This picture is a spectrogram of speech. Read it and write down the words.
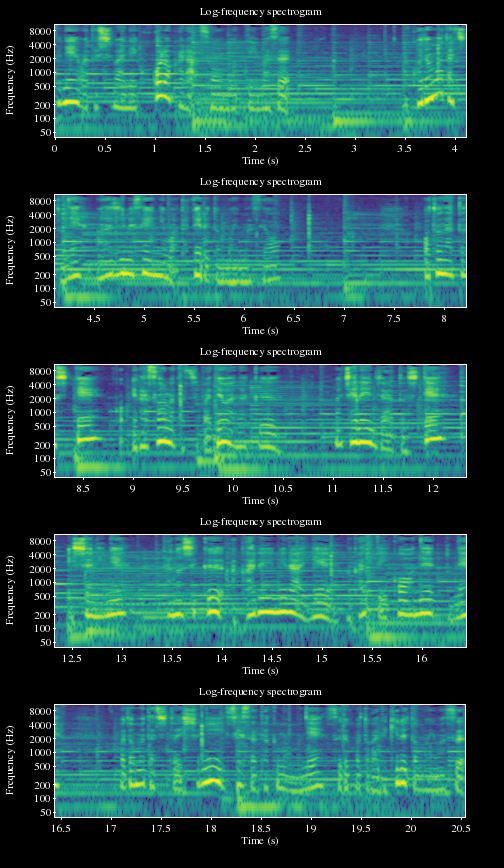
でね私はね心からそう思っています。子供たちとね同じ目線にも立てると思いますよ。大人として偉そうな立場ではなく、まあ、チャレンジャーとして一緒にね楽しく明るい未来へ向かっていこうねとね子供たちと一緒に切磋琢磨もねすることができると思います。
